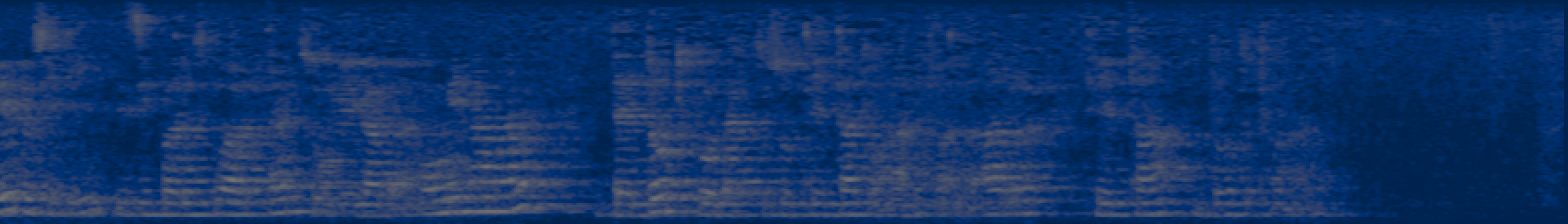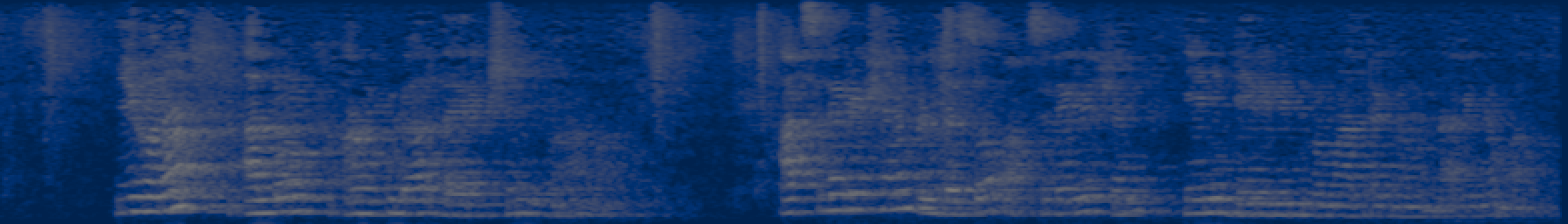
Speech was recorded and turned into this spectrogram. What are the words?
velocity is equals to r times omega omega ማለት dot product so theta ትሆናለች ማለት r theta dot ትሆናለች ይሆናል along angular direction ይሆናል ማለት ነው። acceleration ም እንደዛው በማድረግ ነው የምናገኘው ማለት ነው።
